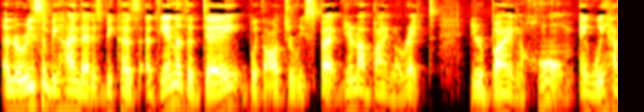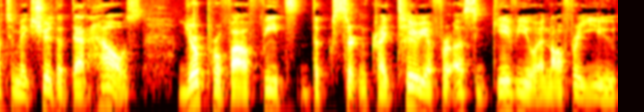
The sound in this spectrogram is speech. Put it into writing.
And the reason behind that is because at the end of the day with all due respect you're not buying a rate you're buying a home. And we have to make sure that that house your profile fits the certain criteria for us to give you and offer you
